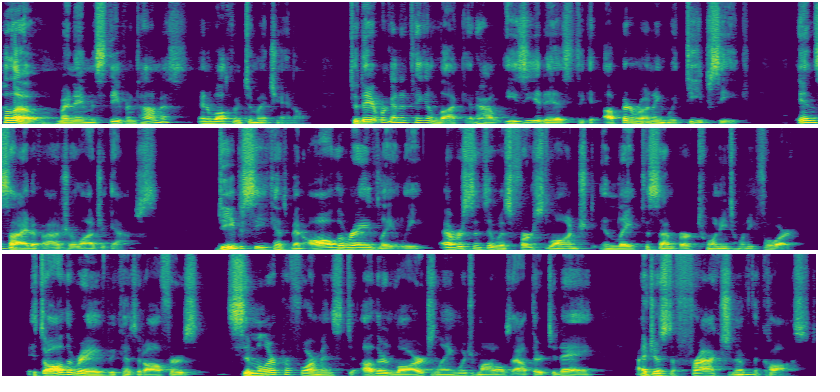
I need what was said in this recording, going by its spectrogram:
Hello, my name is Stephen Thomas, and welcome to my channel. Today we're going to take a look at how easy it is to get up and running with DeepSeek inside of Azure Logic Apps. DeepSeek has been all the rave lately ever since it was first launched in late December 2024. It's all the rave because it offers similar performance to other large language models out there today at just a fraction of the cost.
